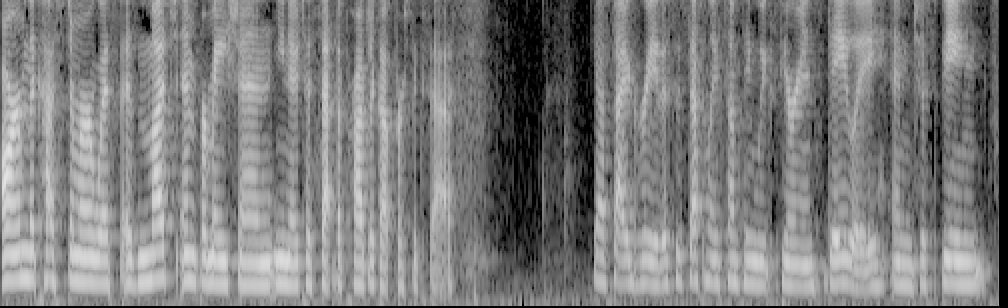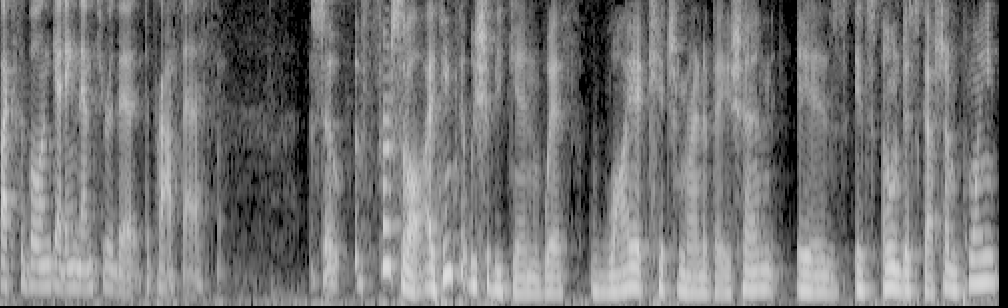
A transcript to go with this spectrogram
arm the customer with as much information, you know, to set the project up for success. Yes, I agree. This is definitely something we experience daily and just being flexible and getting them through the, the process. So, first of all, I think that we should begin with why a kitchen renovation is its own discussion point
